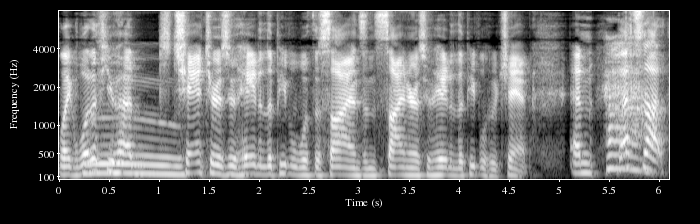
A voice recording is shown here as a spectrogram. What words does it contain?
Like, what if you had Ooh. chanters who hated the people with the signs and signers who hated the people who chant? And that's not,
